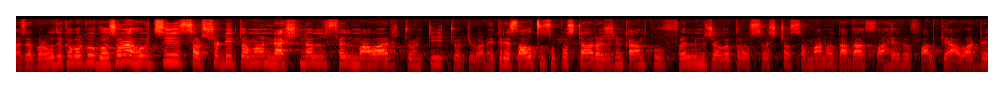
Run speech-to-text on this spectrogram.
আচ্ছা পরবর্তী খবরকু ঘোষণা হয়েছে সড়ষটিতম national film award twenty twenty one এতে সাউথ সুপরস্টার রজনীকান্ত ফিল্ম জগতর শ্রেষ্ঠ সম্মান দাদা সাহেব ফালকে আওয়ার্ডে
